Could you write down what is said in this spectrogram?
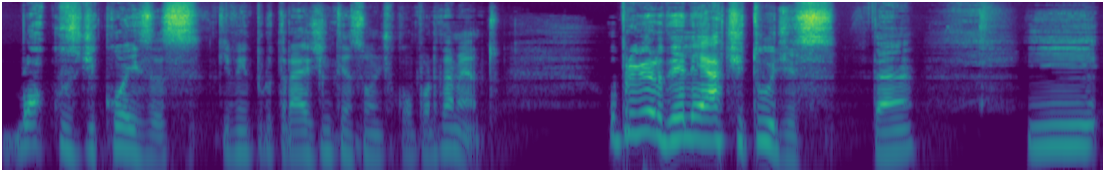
blocos de coisas que vêm por trás de intenção de comportamento. O primeiro dele é atitudes, tá? E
